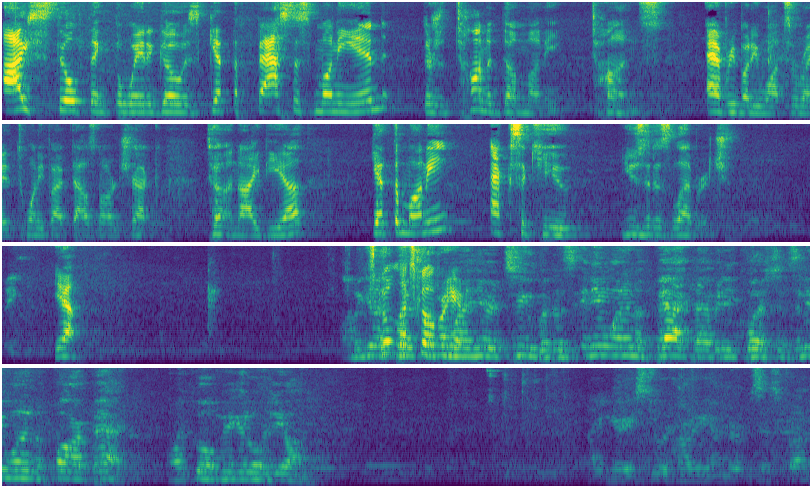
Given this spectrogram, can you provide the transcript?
I still think the way to go is get the fastest money in. There's a ton of dumb money, tons. Everybody wants to write a twenty-five thousand dollar check to an idea. Get the money, execute, use it as leverage. Yeah. I'm gonna Let's get go- a let's go question over right here too, but does anyone in the back have any questions? Anyone in the far back? All right, cool, make it over to y'all. Hi, Gary Stewart Hardy. I'm nervous as fuck.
